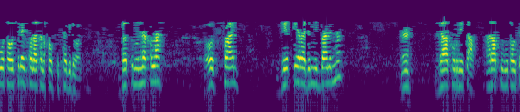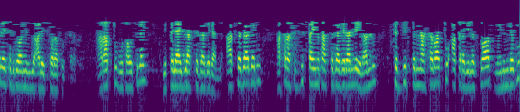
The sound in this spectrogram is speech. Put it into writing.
ቦታዎች ላይ ሶላተል ኸውፍ ሰግደዋል። በጥኑ ነክላ፣ ዑስፋን፣ ዜቂረድ የሚባልና ዛቱ ሪቃ አራቱ ቦታዎች ላይ ሰግደዋል ነብዩ አለይሂ ሰላቱ ወሰላም። አራቱ ቦታዎች ላይ የተለያየ አስተጋገድ አለ። አስተጋገዱ አስራ ስድስት አይነት አስተጋገድ አለ ይላሉ። ስድስት እና ሰባቱ አቅረብ ለሰዋብ ወይንም ደግሞ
